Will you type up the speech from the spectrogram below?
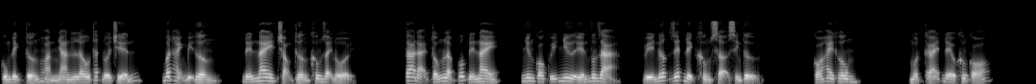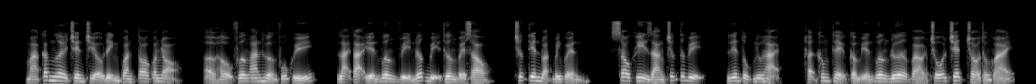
cùng địch tướng hoàn nhan lâu thất đối chiến, bất hạnh bị thương, đến nay trọng thương không dạy nổi. Ta đại tống lập quốc đến nay, nhưng có quý như yến vương giả, vì nước giết địch không sợ sinh tử. Có hay không? Một cái đều không có. Mà các ngươi trên triều đình quan to con nhỏ, ở hậu phương an hưởng phú quý, lại tại yến vương vì nước bị thương về sau trước tiên đoạt binh quyền, sau khi giáng chức tước vị, liên tục như hại, hận không thể cầm yến vương đưa vào chỗ chết cho thông khoái.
